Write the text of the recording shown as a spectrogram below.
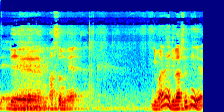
deh. Damn, asem ya. Gimana ya jelasinnya ya?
